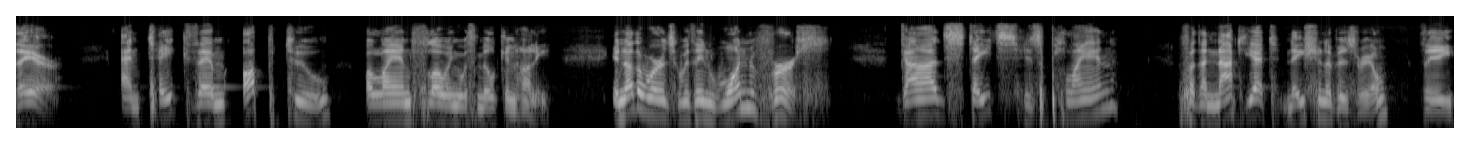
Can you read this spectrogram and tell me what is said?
there and take them up to a land flowing with milk and honey. In other words, within one verse, God states his plan for the not yet nation of Israel, the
